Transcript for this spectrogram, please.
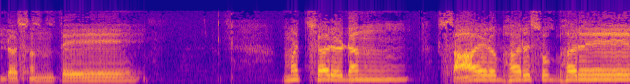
डसंते। मच्छर डंग सायर भर सुभरे,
